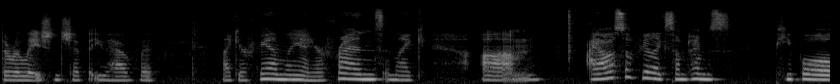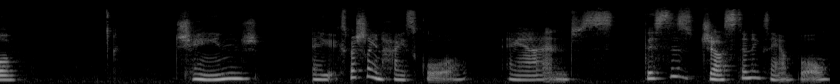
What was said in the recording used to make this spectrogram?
the relationship that you have with like your family and your friends and like um I also feel like sometimes people change eh, especially in high school. And this is just an example.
